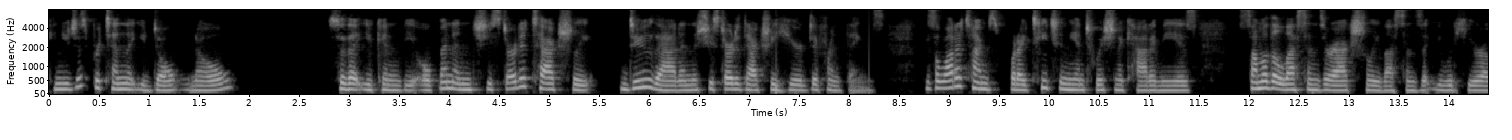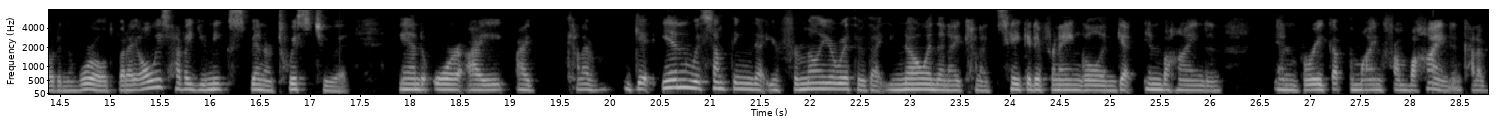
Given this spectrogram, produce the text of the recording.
Can you just pretend that you don't know?" so that you can be open. And she started to actually do that. And then she started to actually hear different things. Because a lot of times, what I teach in the Intuition Academy is some of the lessons are actually lessons that you would hear out in the world, but I always have a unique spin or twist to it. And, or I, I kind of get in with something that you're familiar with or that you know, and then I kind of take a different angle and get in behind and and break up the mind from behind and kind of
